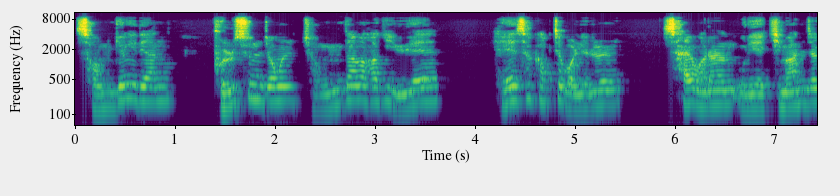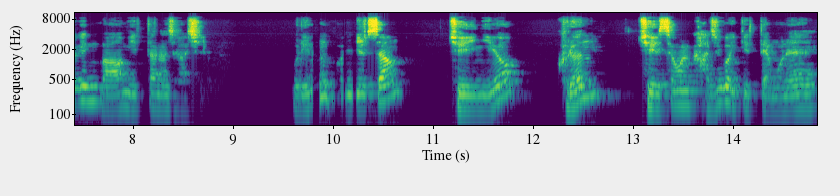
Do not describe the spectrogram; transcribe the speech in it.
성경에 대한 불순종을 정당화하기 위해 해석학적 원리를 사용하려는 우리의 기만적인 마음이 있다는 사실. 우리는 본질상 죄인이요 그런 죄성을 가지고 있기 때문에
